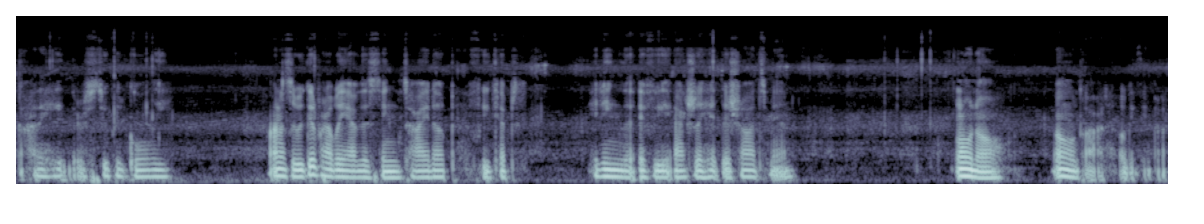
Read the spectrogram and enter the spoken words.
God, I hate their stupid goalie. Honestly, we could probably have this thing tied up if we kept hitting the, if we actually hit the shots, man. Oh no. Oh god. Okay, thank god.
